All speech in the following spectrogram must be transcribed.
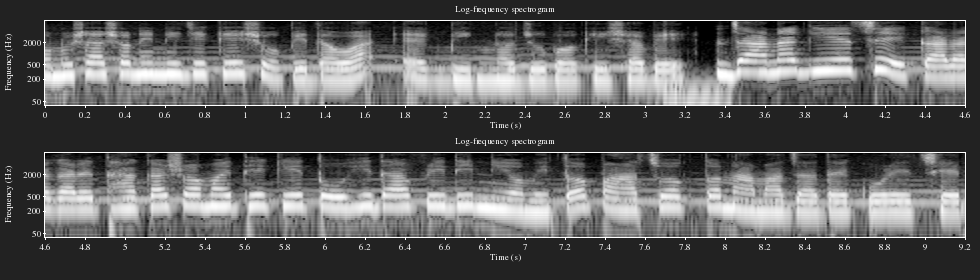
অনুশাসনে নিজেকে সঁপে দেওয়া এক ভিন্ন যুবক হিসাবে। জানা গিয়েছে, কারাগারে থাকা সময় থেকে তহিদ আফ্রিদি নিয়মিত পাঁচ ওয়াক্ত নামাজ আদায় করেছেন।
